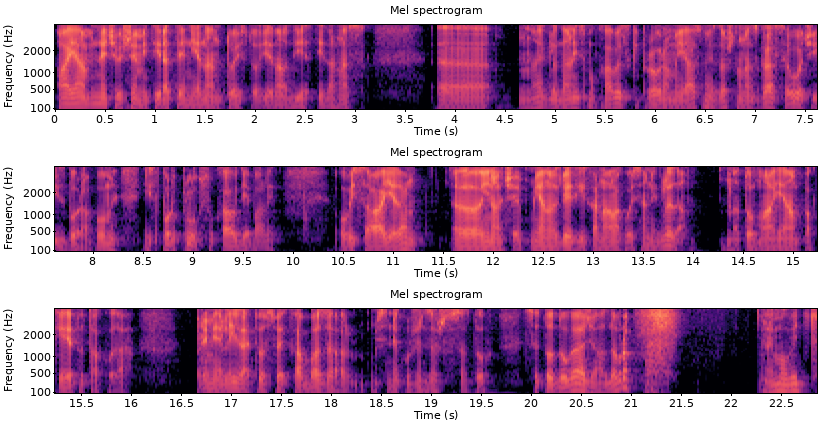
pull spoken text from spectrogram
A ja neću više emitirati N1, to je isto jedna od vijesti danas. E, najgledaniji smo kabelski program jasno je zašto nas gase uoči izbora. Bome i Sport Klub su kao djebali. Ovi sa A1, e, inače, jedan od rijetkih kanala koji sam ne gledam na tom A1 paketu, tako da Premier Liga je to sve kao baza, ali mislim ne kužim zašto se to, se to događa, ali dobro. Ajmo vidjeti,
